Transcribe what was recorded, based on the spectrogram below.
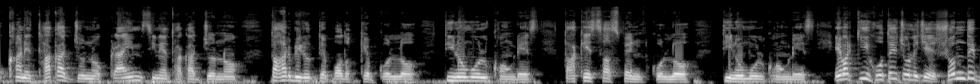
ওখানে থাকার জন্য ক্রাইম সিনে থাকার জন্য তার বিরুদ্ধে পদক্ষেপ করল তৃণমূল কংগ্রেস, তাকে সাসপেন্ড করল তৃণমূল কংগ্রেস। এবার কি হতে চলেছে? সন্দীপ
